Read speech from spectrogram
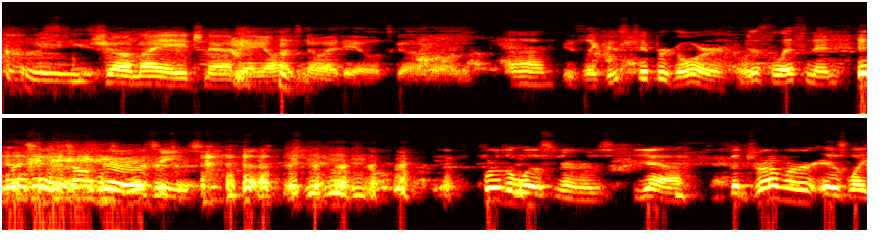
I mean, He's showing my age now. Daniel has no idea what's going on. Um, He's like, who's Tipper Gore? Just listening. for the listeners, yeah, the drummer is like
